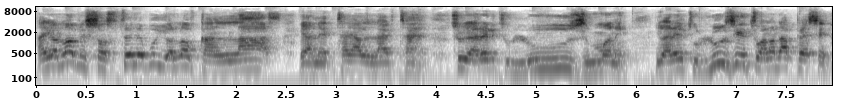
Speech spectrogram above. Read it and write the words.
and your love is sustainable your love can last an entire lifetime. So you are ready to lose money you are ready to lose it to another person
